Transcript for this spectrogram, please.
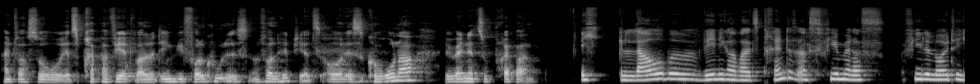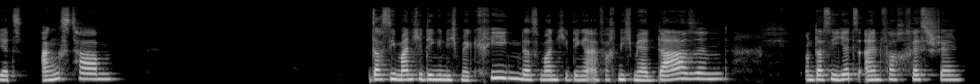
einfach so jetzt Prepper wird, weil das irgendwie voll cool ist und voll hip jetzt. Oh, es ist Corona, wir werden jetzt zu Preppern. Ich glaube weniger, weil es Trend ist, als vielmehr, dass viele Leute jetzt Angst haben, dass sie manche Dinge nicht mehr kriegen, dass manche Dinge einfach nicht mehr da sind und dass sie jetzt einfach feststellen,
